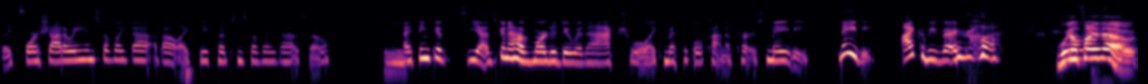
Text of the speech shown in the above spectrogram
like foreshadowing and stuff like that about like the eclipse and stuff like that. So Mm. I think it's yeah, it's gonna have more to do with an actual like mythical kind of curse. Maybe, maybe I could be very wrong. we'll find out.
